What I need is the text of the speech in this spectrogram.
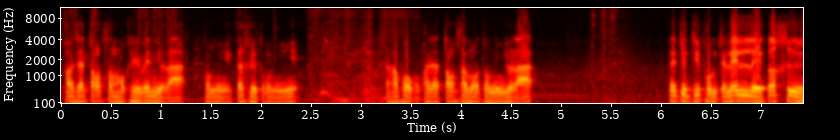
เขาจะต้องสโมคเฮเว่นอยู่ละตรงนี้ก็คือตรงนี้นะครับผมเขาจะต้องสโมคตรงนี้อยู่ละในจุดที่ผมจะเล่นเลยก็คือ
